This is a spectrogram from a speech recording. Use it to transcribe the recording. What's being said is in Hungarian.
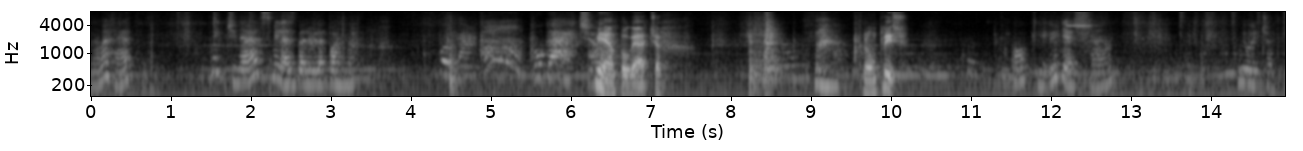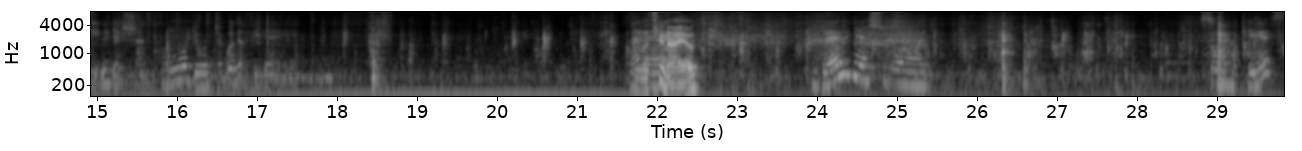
Na, mehet. Mit csinálsz? Mi lesz belőle, Panna? Fogás. Pogácsa. Milyen pogácsa? Krumplis? Oké, ügyesen. Nyújtsad ki ügyesen. Úgy, úgy, csak odafigyelj. Na csináljad. De ügyes vagy. que es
